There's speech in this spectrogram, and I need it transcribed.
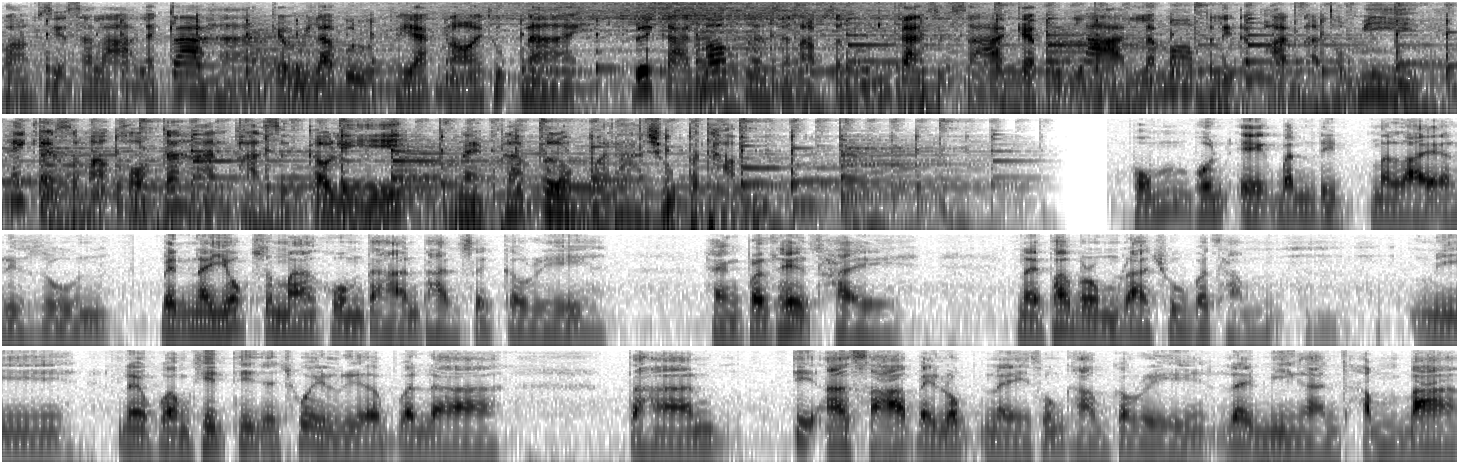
ความเสียสละและกล้าหาญแก่วีรบุรุษพยักน้อยทุกนาย ด้วยการมอบเงินสนับสนุนการศึกษาแก่บุตรหลาน และมอบผลิตภัณฑ์อะโทมี่ให้แก่สมาคมทหารผ่านศึกเกาหลี ในพระบรมราชูปถัมภ์ผมพลเอกบัณฑิตมาลายอริศูนเป็นนายกสมาคมทหารผ่านศึกเกาหลี แห่งประเทศไทย ในพระบรมราชูปถัมภ์มีแนวความคิดที่จะช่วยเหลือบรรดาทหาร ที่อาสาไปรบในสงครามเกาหลีได้มีงานทำบ้าง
